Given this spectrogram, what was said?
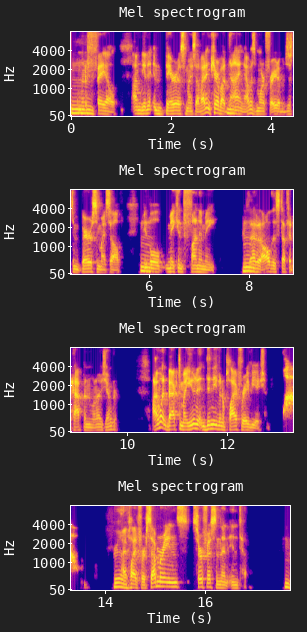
I'm going to hmm. fail. I'm going to embarrass myself. I didn't care about hmm. dying. I was more afraid of just embarrassing myself, people making fun of me. Because that all this stuff had happened when I was younger. I went back to my unit and didn't even apply for aviation. Really? I applied for submarines, surface, and then intel. Hmm.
